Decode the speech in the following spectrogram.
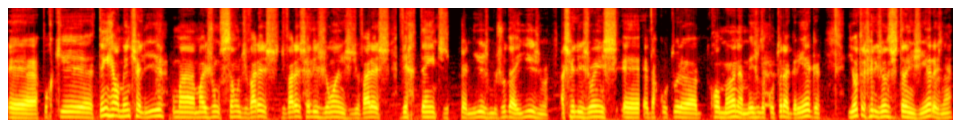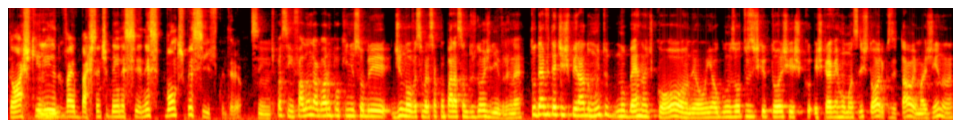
É, porque tem realmente ali uma, uma junção de várias, de várias religiões, de várias vertentes, cristianismo, judaísmo, as religiões é, é, da cultura romana, mesmo da cultura grega, e outras religiões estrangeiras, né? Então acho que ele uhum. vai bastante bem nesse, nesse ponto específico, entendeu? Sim. Tipo assim, falando agora um pouquinho sobre, de novo, sobre essa comparação dos dois livros, né? Tu deve ter te inspirado muito no Bernard Cornwell ou em alguns outros escritores que escrevem romances históricos e tal, imagino, né?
